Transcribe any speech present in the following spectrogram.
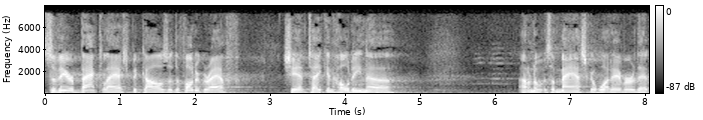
severe backlash because of the photograph she had taken holding a, I don't know it was a mask or whatever that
